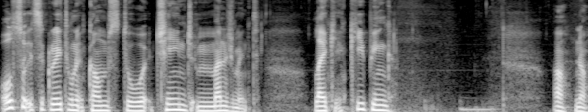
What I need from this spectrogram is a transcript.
also, it's great when it comes to change management, like keeping Oh, no.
